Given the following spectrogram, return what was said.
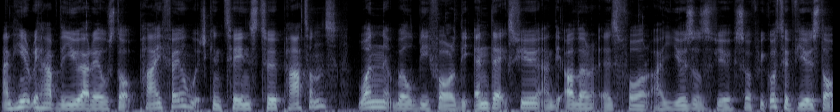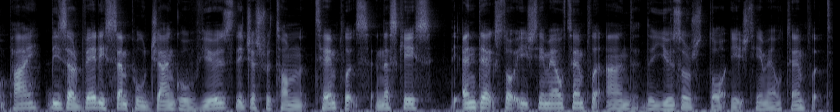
and here we have the urls.py file which contains two patterns. One will be for the index view and the other is for a user's view. So if we go to views.py, these are very simple Django views. They just return templates. In this case, the index.html template and the users.html template.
